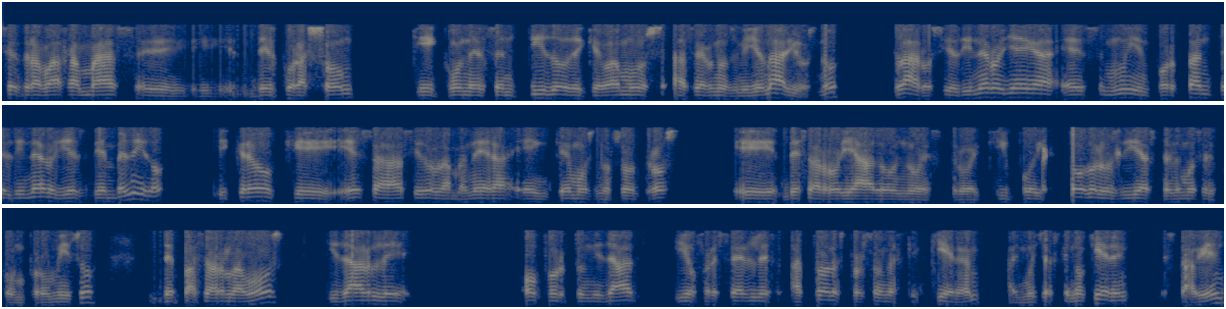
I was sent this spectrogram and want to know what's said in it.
se trabaja más eh, del corazón que con el sentido de que vamos a hacernos millonarios, ¿no? Claro, si el dinero llega es muy importante el dinero y es bienvenido, y creo que esa ha sido la manera en que hemos nosotros eh, desarrollado nuestro equipo y todos los días tenemos el compromiso de pasar la voz y darle oportunidad y ofrecerles a todas las personas que quieran, hay muchas que no quieren, está bien,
